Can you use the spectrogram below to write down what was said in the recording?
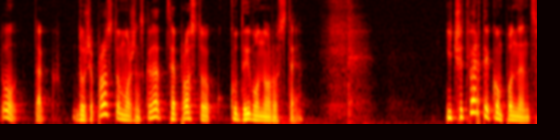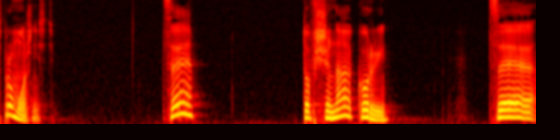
ну, так, дуже просто можна сказати, це просто куди воно росте. І четвертий компонент спроможність. Це товщина кори. Це,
